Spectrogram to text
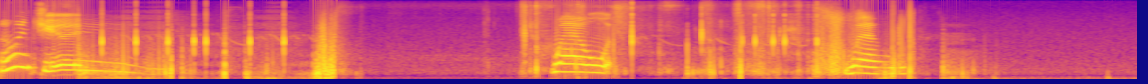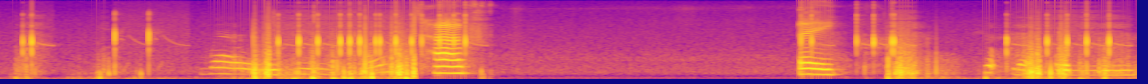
Angel! Well, well, you don't have a chocolate on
